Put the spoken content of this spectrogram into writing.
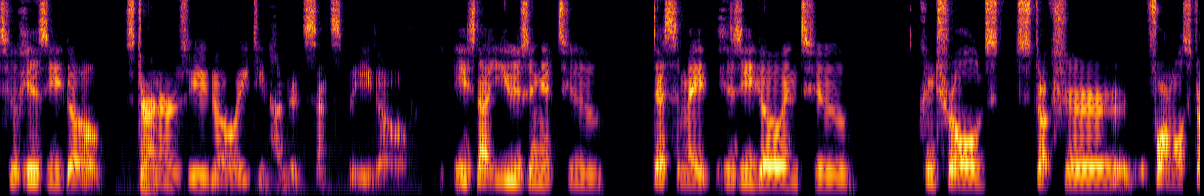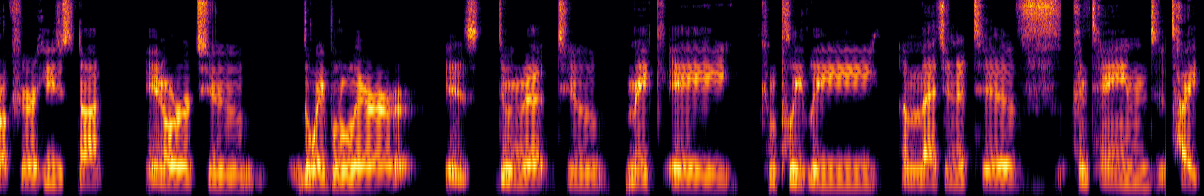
to his ego, Stirner's ego, 1800 sense of the ego. He's not using it to decimate his ego into controlled structure, formal structure. He's not in order to, the way Baudelaire is doing that, to make a completely imaginative, contained, tight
